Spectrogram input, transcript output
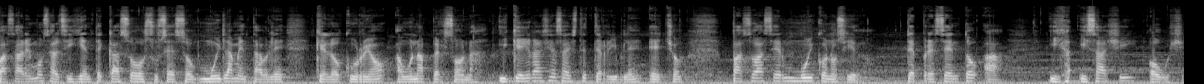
pasaremos al siguiente caso o suceso muy lamentable que le ocurrió a una persona y que gracias a este terrible hecho pasó a ser muy conocido. Te presento a Isashi Oushi,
